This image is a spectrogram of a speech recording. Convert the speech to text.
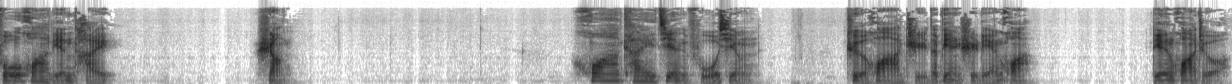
佛花莲台上，花开见佛性，这花指的便是莲花。莲花者，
